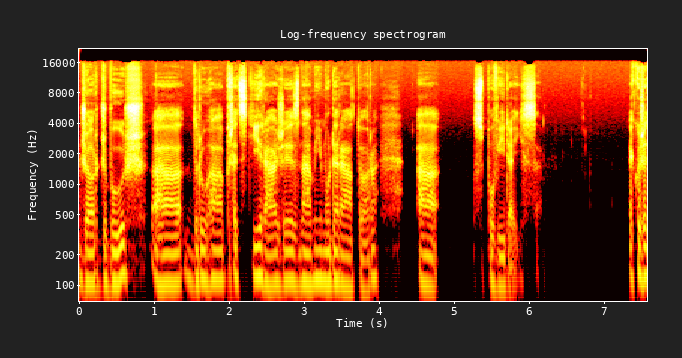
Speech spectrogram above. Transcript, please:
George Bush a druhá předstírá, že je známý moderátor a spovídají se. Jakože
